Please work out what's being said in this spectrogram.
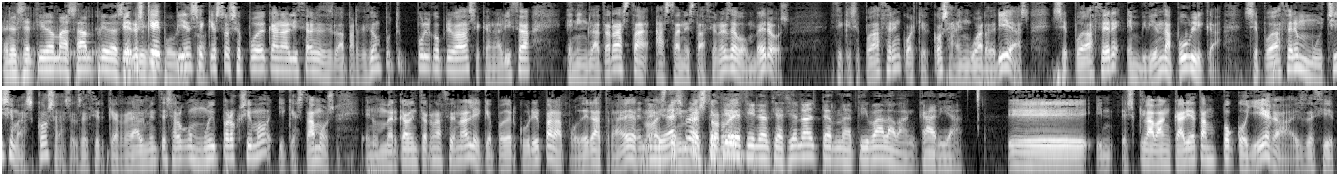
En el sentido más amplio de Pero es que piense que esto se puede canalizar desde la partición público-privada, se canaliza en Inglaterra hasta, hasta en estaciones de bomberos. Es decir, que se puede hacer en cualquier cosa, en guarderías, se puede hacer en vivienda pública, se puede hacer en muchísimas cosas. Es decir, que realmente es algo muy próximo y que estamos en un mercado internacional y hay que poder cubrir para poder atraer. ¿no? Este es una especie de financiación alternativa a la bancaria eh, es que la bancaria tampoco llega. Es decir,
